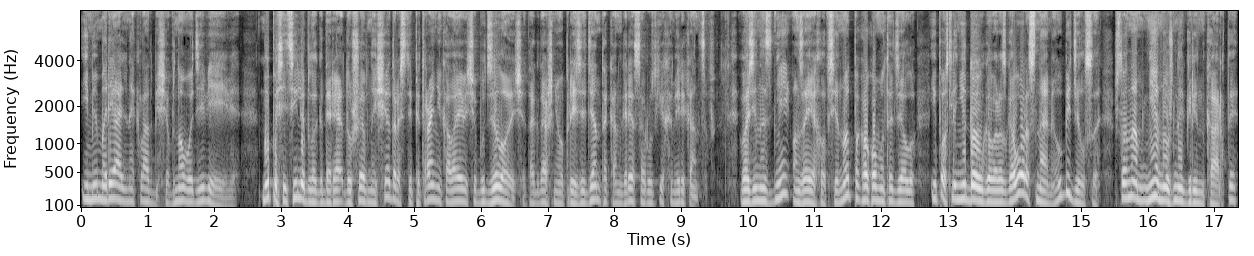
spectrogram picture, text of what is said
и мемориальное кладбище в Новодивееве мы посетили благодаря душевной щедрости Петра Николаевича Будзиловича, тогдашнего президента Конгресса русских американцев. В один из дней он заехал в Синод по какому-то делу и после недолгого разговора с нами убедился, что нам не нужны грин-карты,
